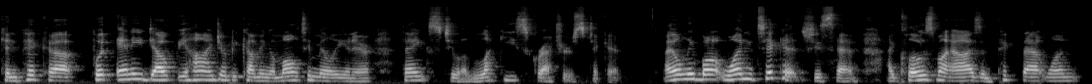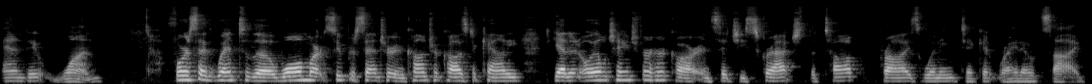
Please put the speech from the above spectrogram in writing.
can pick up, put any doubt behind her becoming a multimillionaire thanks to a lucky scratcher's ticket. I only bought one ticket, she said. I closed my eyes and picked that one, and it won. Forsyth went to the Walmart Supercenter in Contra Costa County to get an oil change for her car and said she scratched the top prize winning ticket right outside.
